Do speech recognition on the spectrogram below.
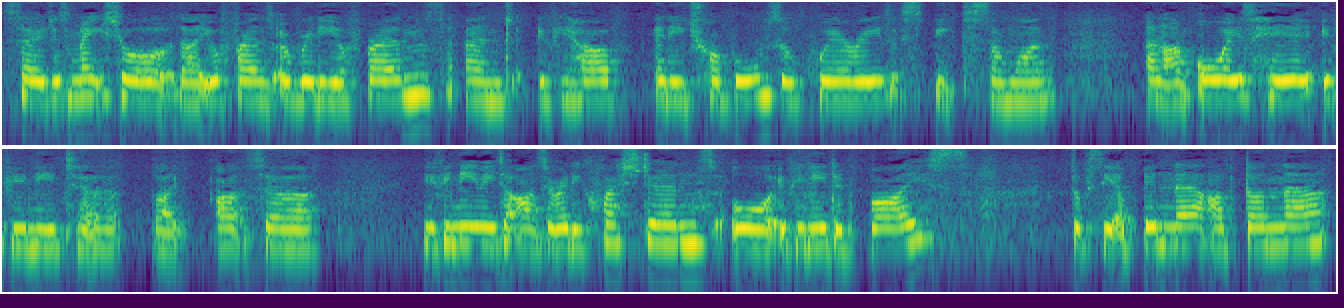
So just make sure that your friends are really your friends. And if you have any troubles or queries speak to someone and I'm always here if you need to like answer if you need me to answer any questions or if you need advice. 'Cause obviously I've been there, I've done that.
